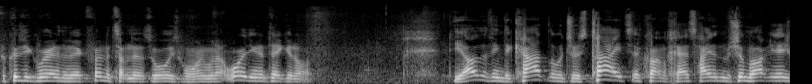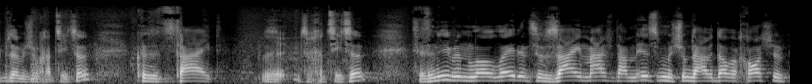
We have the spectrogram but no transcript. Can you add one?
because you wear it in the mikvah, it's something that's always worn. We're not worried you're going to take it off. The other thing, the katla, which was tight, because it's tight, it's a chatzitza. It says, and even low latency of zayin mashat am ism mishum da havidav achoshev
